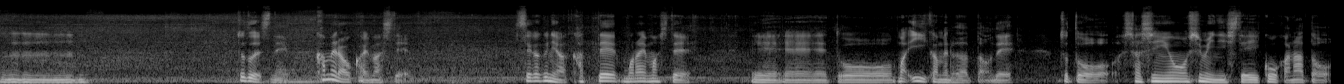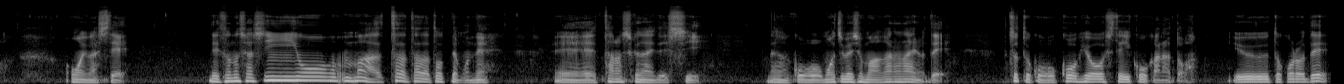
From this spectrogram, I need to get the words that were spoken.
うーん、ちょっとですね、カメラを買いまして、正確には買ってもらいまして、えっ、と、まあ、いいカメラだったので、ちょっと写真を趣味にしていこうかなと思いまして、で、その写真を、まあ、ただただ撮ってもね、えー楽しくないですし、なんかこう、モチベーションも上がらないので、ちょっとこう、公表していこうかなというところで、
